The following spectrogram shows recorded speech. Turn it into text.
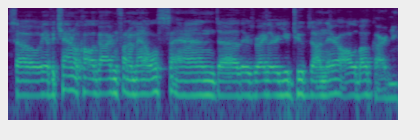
So we have a channel called Garden Fundamentals, and uh, there's regular YouTubes on there all about gardening.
